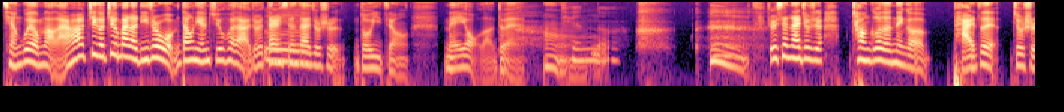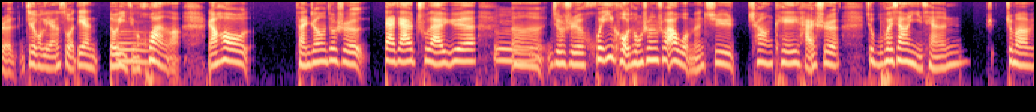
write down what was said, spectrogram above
钱柜，我们老来。然后这个这个麦乐迪就是我们当年聚会来，就是，但是现在就是都已经没有了。对，嗯。天呐，嗯，就是现在就是唱歌的那个牌子，就是这种连锁店都已经换了，嗯、然后反正就是。大家出来约，嗯、呃，就是会异口同声说啊，我们去唱 K，还是就不会像以前这么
